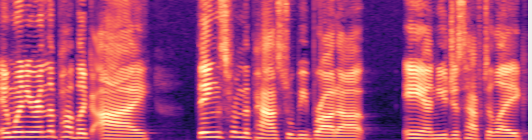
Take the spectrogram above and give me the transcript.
and when you're in the public eye, things from the past will be brought up and you just have to like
